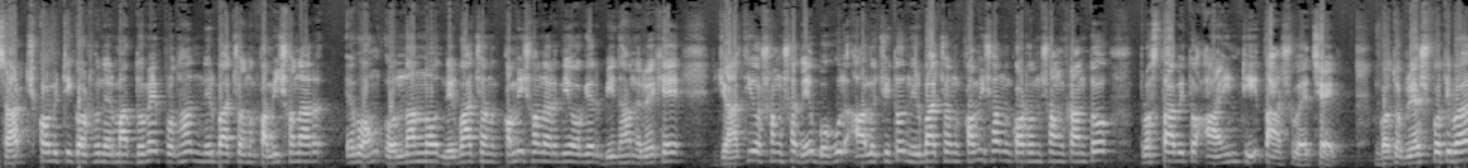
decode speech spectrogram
সার্চ কমিটি গঠনের মাধ্যমে প্রধান নির্বাচন কমিশনার এবং অন্যান্য নির্বাচন কমিশনার নিয়োগের বিধান রেখে জাতীয় সংসদে বহুল আলোচিত নির্বাচন কমিশন গঠন সংক্রান্ত প্রস্তাবিত আইনটি পাশ হয়েছে। গত বৃহস্পতিবার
